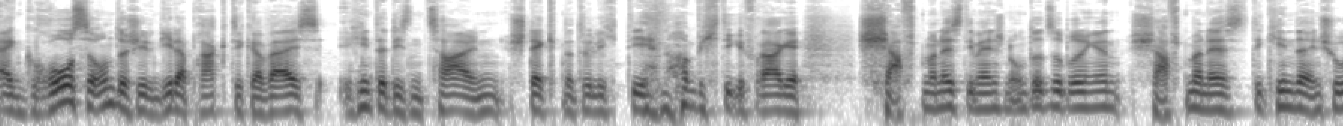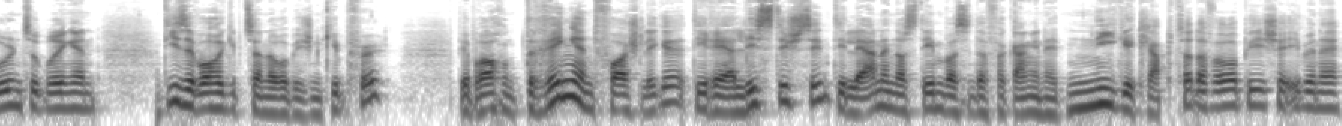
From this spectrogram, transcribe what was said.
ein großer Unterschied. Und jeder Praktiker weiß, hinter diesen Zahlen steckt natürlich die enorm wichtige Frage, schafft man es, die Menschen unterzubringen? Schafft man es, die Kinder in Schulen zu bringen? Diese Woche gibt es einen europäischen Gipfel. Wir brauchen dringend Vorschläge, die realistisch sind, die lernen aus dem, was in der Vergangenheit nie geklappt hat auf europäischer Ebene,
